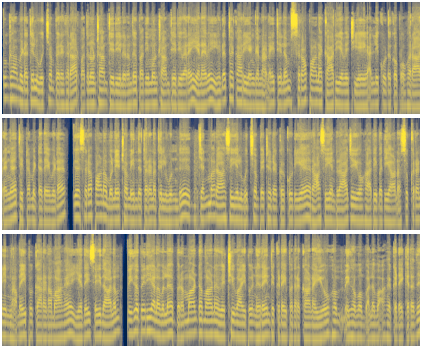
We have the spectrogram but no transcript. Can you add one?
மூன்றாம் இடத்தில் உச்சம் பெறுகிறார். பதினொன்றாம் தேதியிலிருந்து பதிமூன்றாம் தேதி வரை. எனவே எடுத்த காரியங்கள் அனைத்திலும் சிறப்பான காரிய வெற்றியை அள்ளி கொடுக்க போகிறாருங்க. திட்டமிட்டதை விட மிக சிறப்பான முன்னேற்றம் இந்த தருணத்தில் உண்டு. ஜென்ம ராசியில் உச்சம் பெற்றிருக்கக்கூடிய ராசியின் ராஜயோகாதிபதியான சுக்கரனின் அமைப்பு காரணமாக எதை செய்தாலும் மிகப்பெரிய அளவுல பிரம்மாண்டமான வெற்றி வாய்ப்பு நிறைந்து கிடைப்பதற்கான யோகம் மிகவும் வலுவாக கிடைக்கிறது.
